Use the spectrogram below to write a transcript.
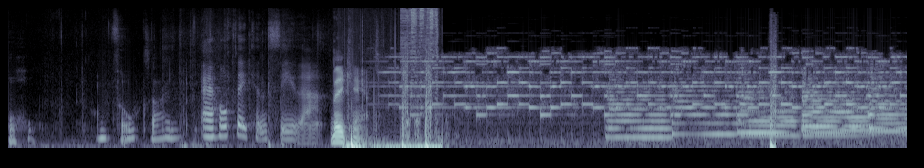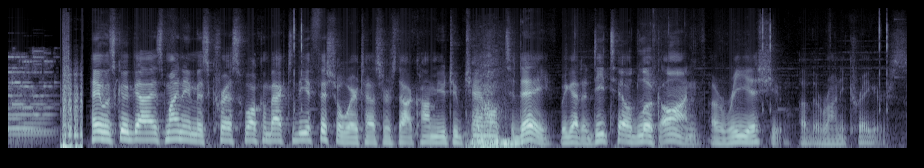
Oh, I'm so excited. I hope they can see that. They can't. Hey, what's good guys? My name is Chris. Welcome back to the official WearTesters.com YouTube channel. Today, we got a detailed look on a reissue of the Ronnie Creagers.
